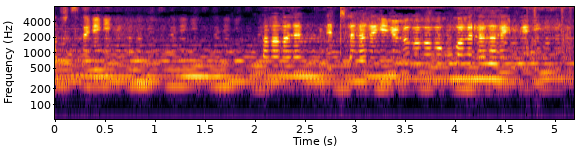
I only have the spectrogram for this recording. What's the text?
I'm saying. I'm tell you what I mean.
